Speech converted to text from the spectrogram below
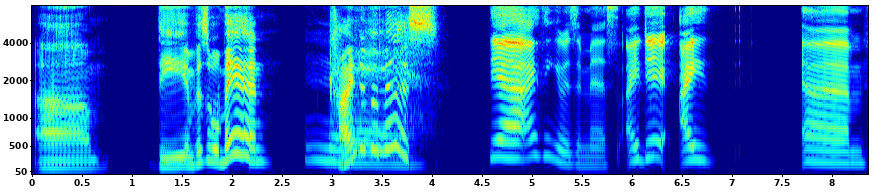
Um, the Invisible Man, kind of a miss. Yeah, I think it was a miss. I did. I, um,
